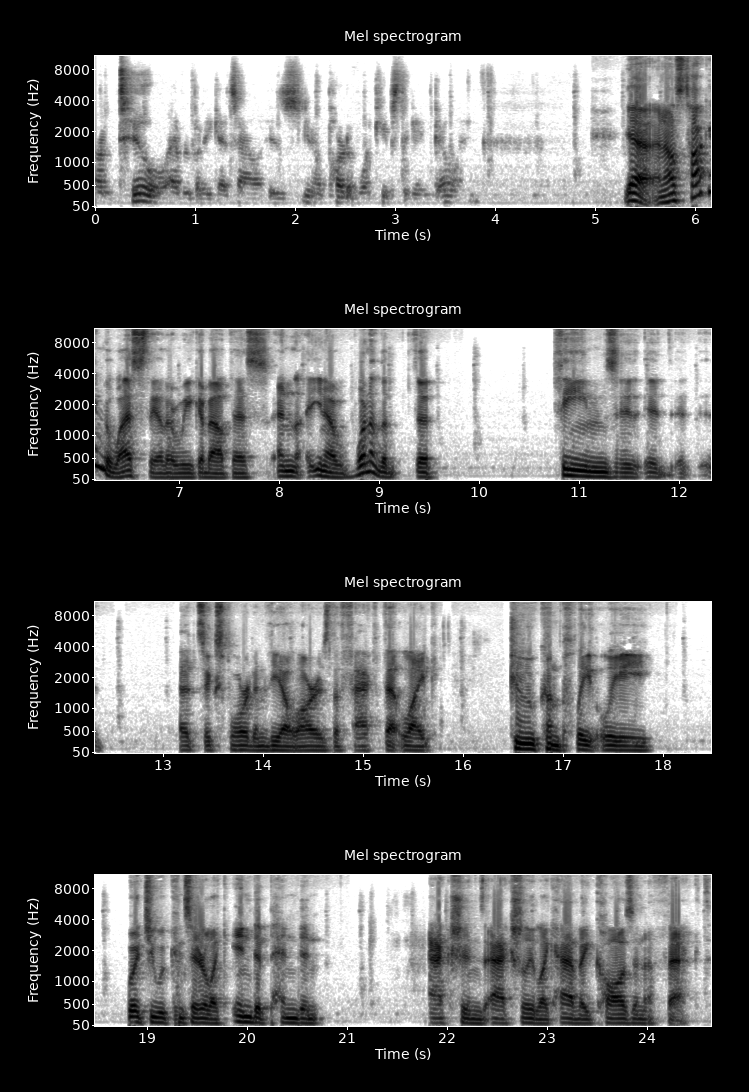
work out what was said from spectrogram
until everybody gets out is you know part of what keeps the game going. Yeah, and I was talking to Wes the other week about this, and you know one of the the themes it, it, it, that's explored in VLR is the fact that like two completely what you would consider like independent actions actually like have a cause and effect.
